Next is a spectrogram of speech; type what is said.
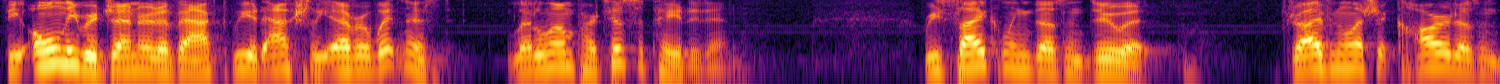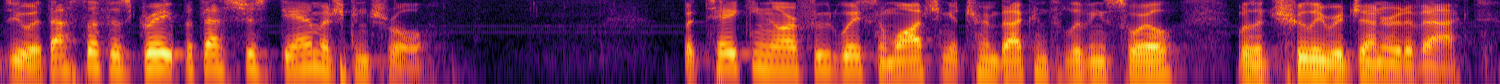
the only regenerative act we had actually ever witnessed, let alone participated in. Recycling doesn't do it. Driving an electric car doesn't do it. That stuff is great, but that's just damage control. But taking our food waste and watching it turn back into living soil was a truly regenerative act.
